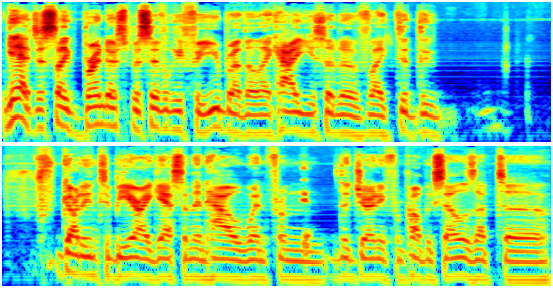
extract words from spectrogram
yeah, just like Brendo specifically for you, brother, like how you sort of like did the got into beer, I guess, and then how it went from the journey from public sellers up to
